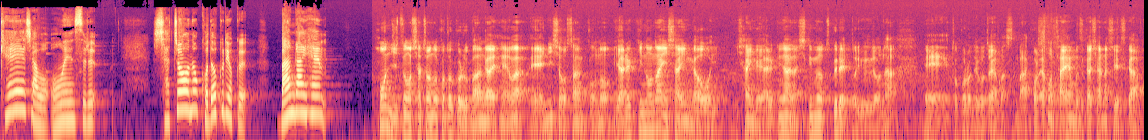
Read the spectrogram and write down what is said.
経営者を応援する社長の孤独力番外編本日の社長のことくる番外編は、えー、2章3項のやる気のない社員が多い社員がやる気のないような仕組みを作れというようなえー、ところでございます。まあ、これはもう大変難しい話ですが、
